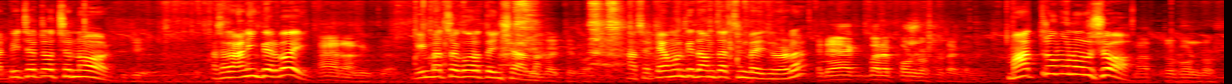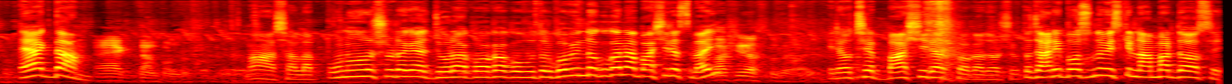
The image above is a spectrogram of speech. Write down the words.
আর পিছারটা হচ্ছে নর? জি। আচ্ছা রানিং পেয়ার ভাই? হ্যাঁ রানিং প্লাস ডিম বাচ্চা করো তো ইনশাআল্লাহ। আচ্ছা কেমন কি দাম চাচ্ছেন ভাই জোড়াটা? এটা একবারে পনেরোশো টাকা ভাই। মাত্র পনেরোশো? মাত্র পনেরোশো। একদম? একদম পনেরোশো। মাশাল্লাহ পনেরোশো টাকায় জোড়া কোকা কবুতর। গোবিন্দ কোকা না বাসিরাস ভাই? এটা হচ্ছে বাসিরাজ কোকা দর্শক। তো যারই পছন্দ হবে স্ক্রিন নাম্বার দেওয়া আছে।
